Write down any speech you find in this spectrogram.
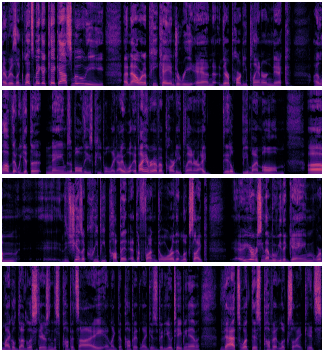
Everybody's like, let's make a kick ass movie. And now we're to PK and Dorit and their party planner, Nick. I love that we get the names of all these people. Like I will if I ever have a party planner, I it'll be my mom. Um, she has a creepy puppet at the front door that looks like have you ever seen that movie The Game where Michael Douglas stares in this puppet's eye and like the puppet like is videotaping him? That's what this puppet looks like. It's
